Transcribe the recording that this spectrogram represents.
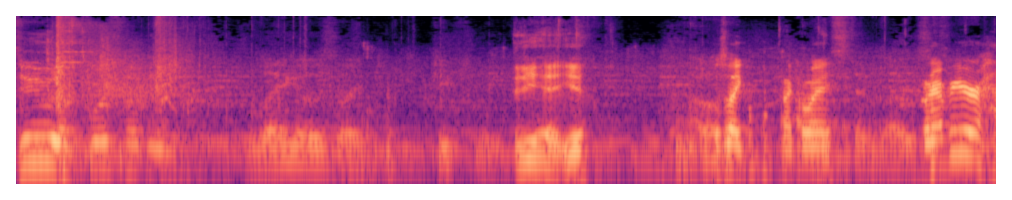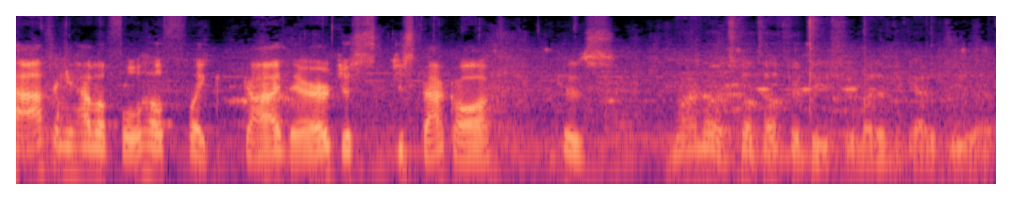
Dude, of course fucking Legos like kicked me. Did he hit you? I It was like, back away. missed him, though. Whenever you're half and you have a full health like guy there, just just back off, because No, I know, it's called teleportation. I didn't think I had to do that.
